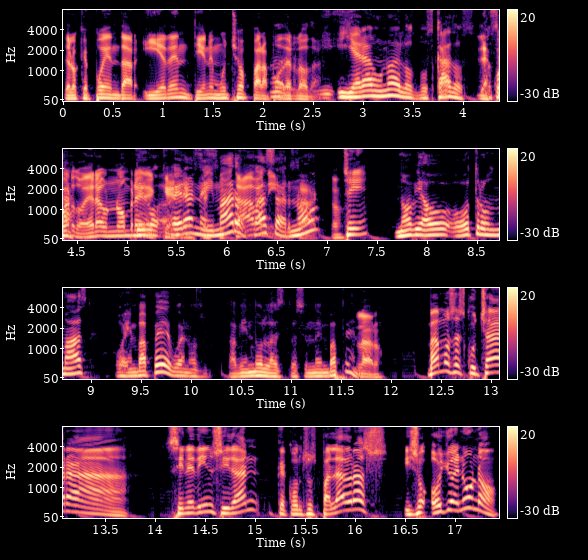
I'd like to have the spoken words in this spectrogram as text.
de lo que pueden dar y Eden tiene mucho para poderlo dar. Y, y era uno de los buscados. De O sea, acuerdo, era un hombre digo, de que era Neymar o Hazard, ¿no? exacto, Sí. no había o- otros más. O Mbappé, bueno, sabiendo la situación de Mbappé. Claro. Vamos a escuchar a Zinedine Zidane, que con sus palabras hizo hoyo en uno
